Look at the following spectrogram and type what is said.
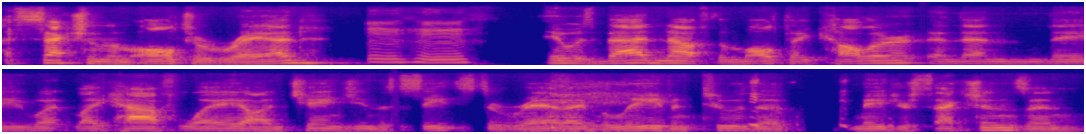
a section of them all to red. Mm-hmm. It was bad enough the multicolor, and then they went like halfway on changing the seats to red, I believe, in two of the major sections. And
